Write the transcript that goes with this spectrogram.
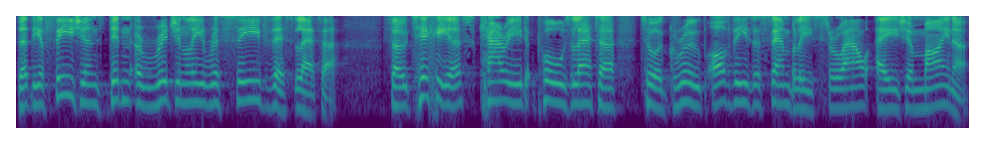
that the Ephesians didn't originally receive this letter. So Tychicus carried Paul's letter to a group of these assemblies throughout Asia Minor.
